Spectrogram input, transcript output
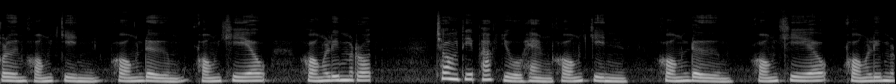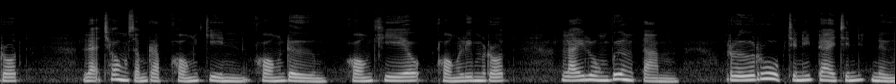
กลืนของกิน ของดื่ม ของเคี้ยว ของลิ้มรส ช่องที่พักอยู่แห่งของกิน ของดื่ม ของเคี้ยว ของลิ้มรส และช่องสำหรับของกิน ของดื่ม ของเคี้ยว ของลิ้มรส ไหลลงเบื้องต่ำหรือรูปชนิดใดชนิดหนึ่ง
